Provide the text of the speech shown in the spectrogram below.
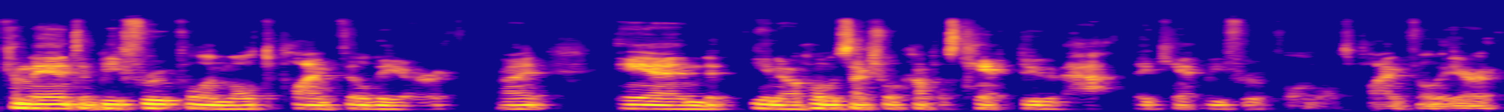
command to be fruitful and multiply and fill the earth, right? And you know, homosexual couples can't do that. They can't be fruitful and multiply and fill the earth.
